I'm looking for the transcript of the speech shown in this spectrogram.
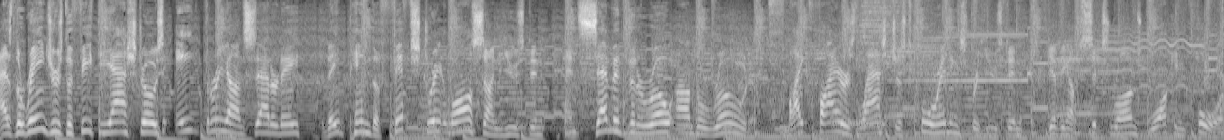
As the Rangers defeat the Astros 8 3 on Saturday, they pinned the fifth straight loss on Houston and seventh in a row on the road. Mike Fiers last just four innings for Houston, giving up six runs, walking four.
